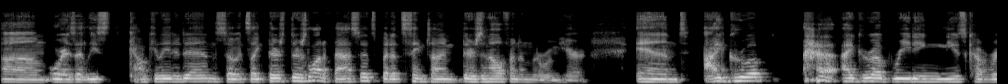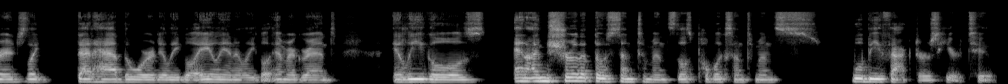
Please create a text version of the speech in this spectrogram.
um, or is at least calculated in. So it's like there's there's a lot of facets, but at the same time, there's an elephant in the room here. And I grew up, I grew up reading news coverage like that had the word illegal alien, illegal immigrant, illegals, and I'm sure that those sentiments, those public sentiments, will be factors here too.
